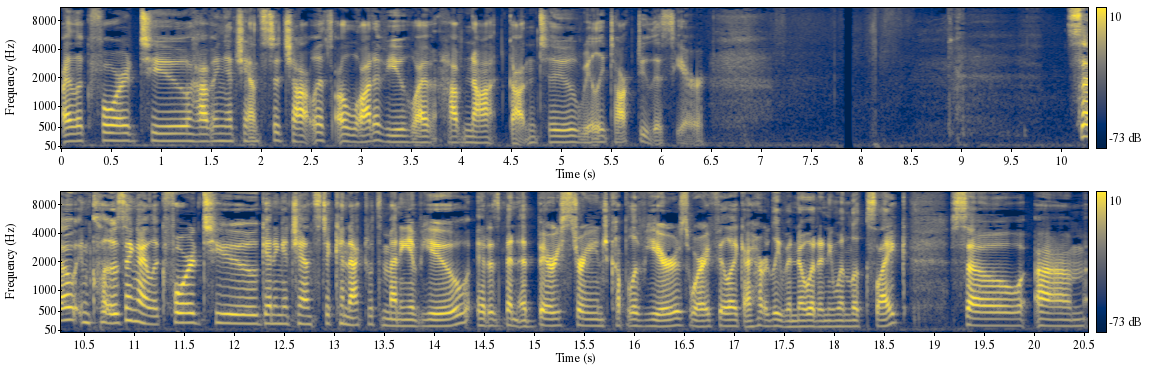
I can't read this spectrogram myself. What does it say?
I look forward to having a chance to chat with a lot of you who I have not gotten to really talk to this year. So, in closing, I look forward to getting a chance to connect with many of you. It has been a very strange couple of years where I feel like I hardly even know what anyone looks like. So, um,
